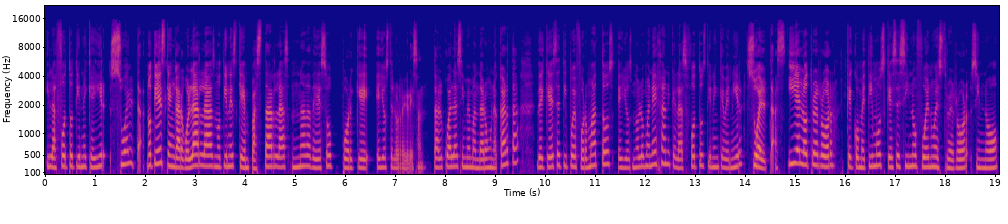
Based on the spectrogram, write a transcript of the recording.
y la foto tiene que ir suelta. No tienes que engargolarlas, no tienes que empastarlas, nada de eso porque ellos te lo regresan. Tal cual así me mandaron una carta de que ese tipo de formatos ellos no lo manejan, que las fotos tienen que venir sueltas. Y el otro error que cometimos, que ese sí no fue nuestro error, sino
